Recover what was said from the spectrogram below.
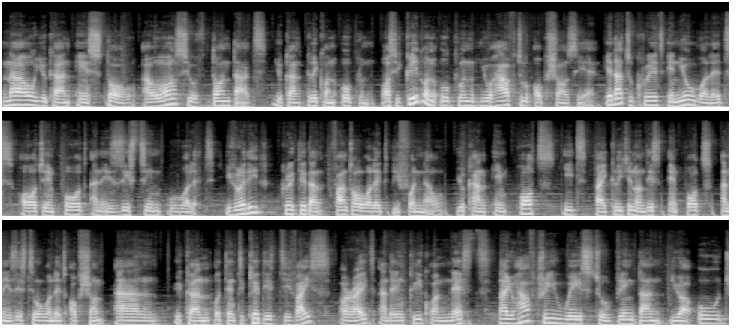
Now you can install and once you've done that, you can click on open. Once you click on open, you have two options here, either to create a new wallet or to import an existing wallet. If you already created a Phantom wallet before now, you can import it by clicking on this import an existing wallet option and you can authenticate this device all right and then click on next now you have three ways to bring down your old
